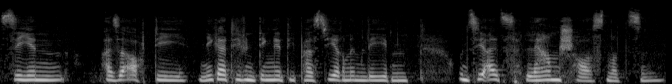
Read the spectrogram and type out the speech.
sehen, also auch die negativen Dinge, die passieren im Leben, und sie als Lernchance nutzen.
